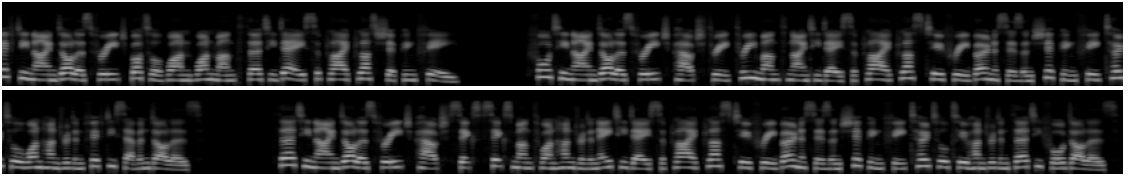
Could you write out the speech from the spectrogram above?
$59 for each bottle, 1 1 month 30 day supply plus shipping fee. $49 for each pouch 3 3 month 90 day supply plus 2 free bonuses and shipping fee total $157. $39 for each pouch 6 6 month 180 day supply plus 2 free bonuses and shipping fee total $234.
